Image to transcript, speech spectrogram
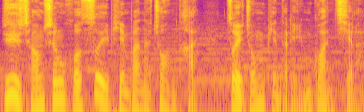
日常生活碎片般的状态，最终变得连贯起来，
